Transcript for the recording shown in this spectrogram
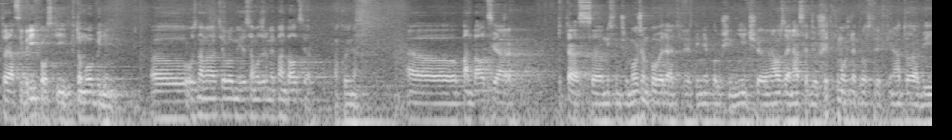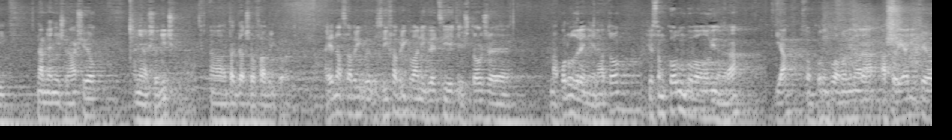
To je asi v rýchlosti k tomu obvineniu. Uh, oznamovateľom je samozrejme pán Balciar, ako iná. Uh, pán Balciar, teraz uh, myslím, že môžem povedať, že tým neporuším nič, naozaj nasadil všetky možné prostriedky na to, aby na mňa niečo našiel a nenašiel nič a tak začal fabrikovať. A jedna z vyfabrikovaných vecí je tiež to, že má podozrenie na to, že som korumpoval novinára, ja som korumpoval novinára ako riaditeľ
